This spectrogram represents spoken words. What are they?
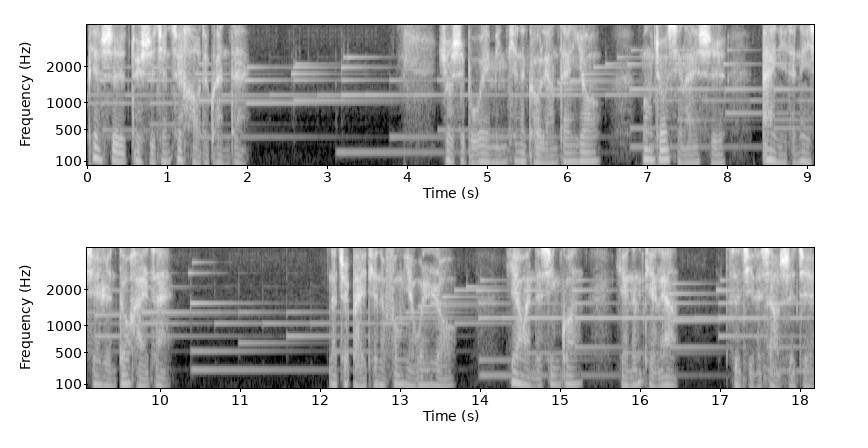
便是对时间最好的款待。若是不为明天的口粮担忧，梦中醒来时，爱你的那些人都还在，那这白天的风也温柔，夜晚的星光也能点亮自己的小世界。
